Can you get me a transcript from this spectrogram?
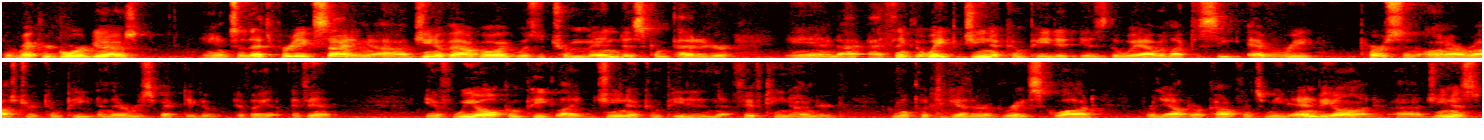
the record board goes. And so that's pretty exciting. Uh, Gina Valgoy was a tremendous competitor, and I, I think the way Gina competed is the way I would like to see every person on our roster compete in their respective event. If we all compete like Gina competed in that 1500, we'll put together a great squad for the outdoor conference meet and beyond. Uh, Gina's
